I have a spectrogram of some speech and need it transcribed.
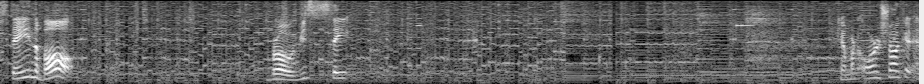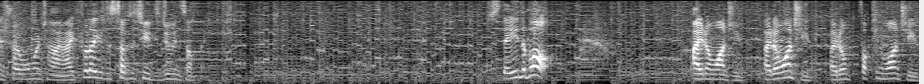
Stay in the ball. Bro, if you stay... I'm gonna Orange Shock it and try one more time. I feel like the substitute's doing something. Stay in the ball. I don't want you. I don't want you. I don't fucking want you.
